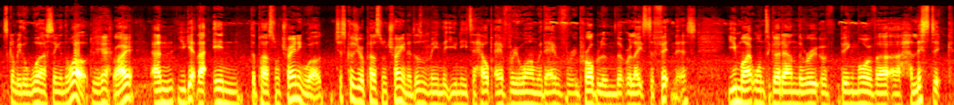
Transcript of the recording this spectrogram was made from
It's going to be the worst thing in the world, Yeah. right? And you get that in the personal training world. Just because you're a personal trainer doesn't mean that you need to help everyone with every problem that relates to fitness. You might want to go down the route of being more of a, a holistic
